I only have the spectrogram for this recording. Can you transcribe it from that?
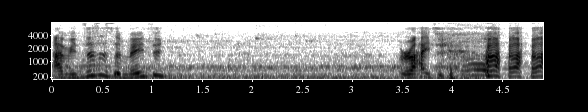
I mean, this is amazing. Right.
